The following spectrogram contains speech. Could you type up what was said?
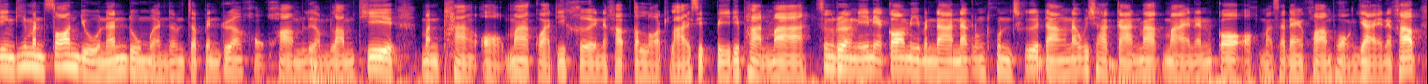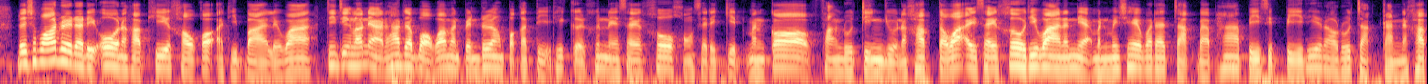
ริง ๆ ที่มันซ่อนอยู่นั้นดูเหมือนมันจะเป็นเรื่องของความเหลื่อมล้ำที่มันทางออกมากกว่าที่เคยนะครับตลอดหลาย 10 ปีที่ผ่านมา ซึ่งเรื่องนี้เนี่ยก็มีบรรดานักลงทุนชื่อดังนักวิชาการมากมายนั้นก็ออกมาแสดงความห่วงใยนะครับ โดยเฉพาะเรดาริโอนะครับที่เขาก็อธิบายเลยว่า จริง ๆ แล้วเนี่ยถ้าจะบอกว่ามันเป็นเรื่องปกติที่เกิดขึ้นในไซเคิลของเศรษฐกิจ มันก็ฟังดูจริงอยู่นะครับ แต่ว่าไอไซเคิลที่ว่านั้นเนี่ย มันไม่ใช่วัฏจักรแบบ 5 ปี 10 ปีที่เรารู้จักกันนะครับ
